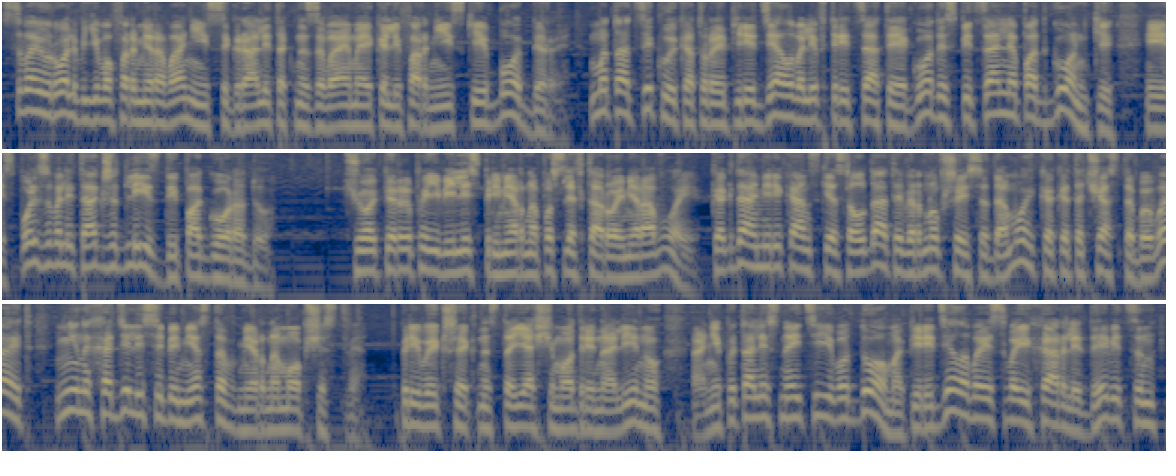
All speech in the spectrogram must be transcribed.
Свою роль в его формировании сыграли так называемые калифорнийские бобберы – мотоциклы, которые переделывали в 30-е годы специально под гонки и использовали также для езды по городу. Чопперы появились примерно после Второй мировой, когда американские солдаты, вернувшиеся домой, как это часто бывает, не находили себе места в мирном обществе. Привыкшие к настоящему адреналину, они пытались найти его дома, переделывая свои Харли Дэвидсон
